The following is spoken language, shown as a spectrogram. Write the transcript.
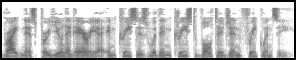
Brightness per unit area increases with increased voltage and frequency.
